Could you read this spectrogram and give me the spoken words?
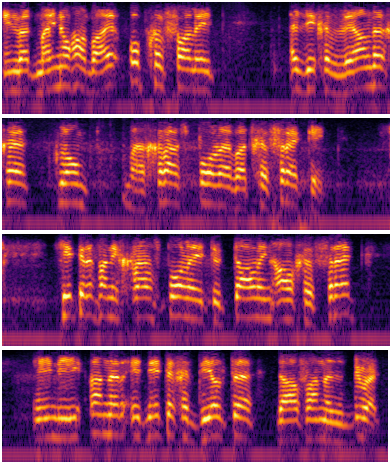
en wat my nogal baie opgeval het is die geweldige klomp uh, graspolle wat gevrek het sekere van die graspolle het totaal en al gevrek en die ander het net 'n gedeelte daarvan is dood.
